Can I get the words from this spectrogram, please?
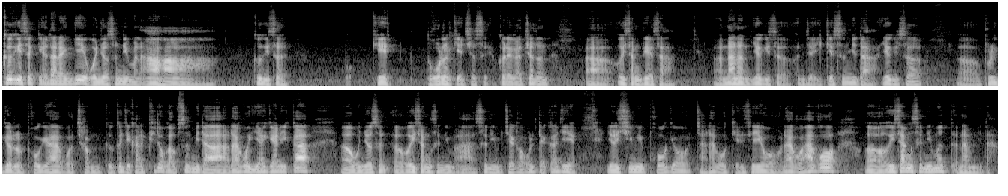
거기서 깨달은 게 원효 스님은 아하 거기서 개 돌을 깨쳤어요. 그래가 저는 아, 의상대사 아, 나는 여기서 이제 있겠습니다. 여기서 어, 불교를 포기하고 참 그까지 갈 필요가 없습니다라고 이야기하니까 어, 원효선 어, 의상 스님 아 스님 제가 올 때까지 열심히 포교 잘하고 계세요라고 하고 어, 의상 스님은 떠납니다.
